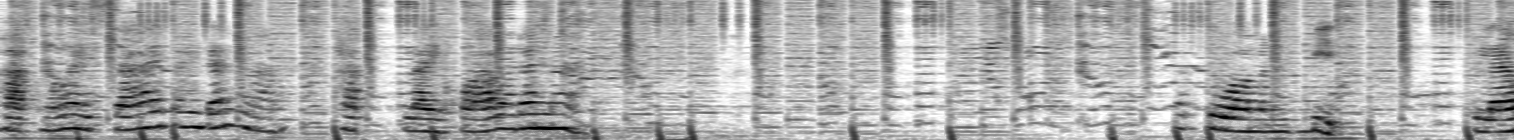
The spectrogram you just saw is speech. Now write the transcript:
ผักหัวไหล่ซ้ายไปด้านหลังผักไหล่ขวามาด้านหน้า ถ้าตัวมันบิด แล้ว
